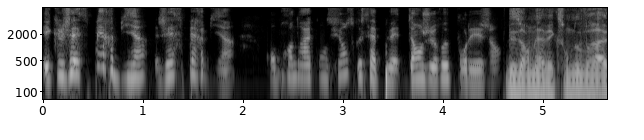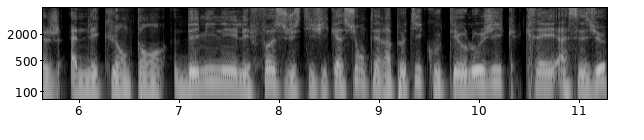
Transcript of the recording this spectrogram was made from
et que j'espère bien, j'espère bien qu'on prendra conscience que ça peut être dangereux pour les gens. Désormais, avec son ouvrage, Anne Lécu entend déminer les fausses justifications thérapeutiques ou théologiques créées à ses yeux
